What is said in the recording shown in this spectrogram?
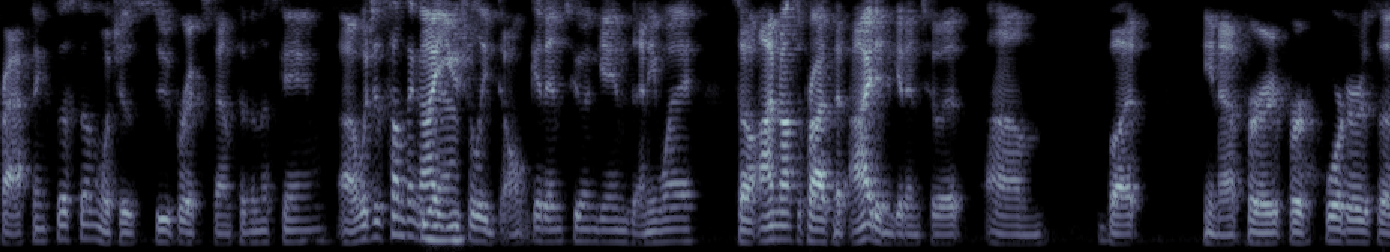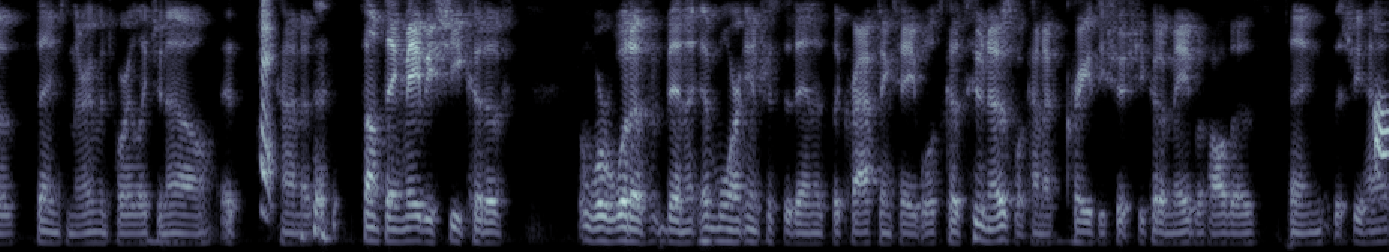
crafting system, which is super extensive in this game, uh, which is something I usually don't get into in games anyway. So I'm not surprised that I didn't get into it. Um, but you know, for for hoarders of things in their inventory like Janelle, it's kind of something maybe she could have or would have been more interested in is the crafting tables because who knows what kind of crazy shit she could have made with all those things that she had. I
